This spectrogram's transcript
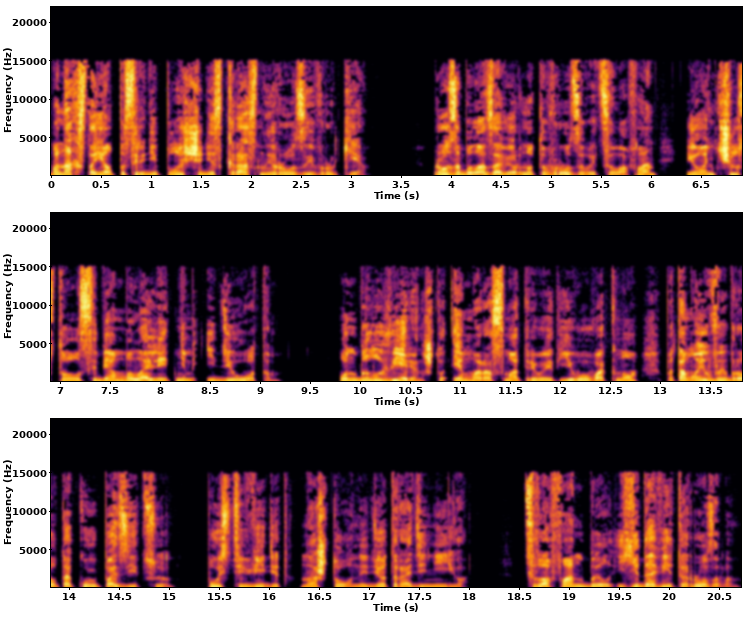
Монах стоял посреди площади с красной розой в руке. Роза была завернута в розовый целлофан, и он чувствовал себя малолетним идиотом, он был уверен, что Эмма рассматривает его в окно, потому и выбрал такую позицию. Пусть видит, на что он идет ради нее. Целлофан был ядовито-розовым,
